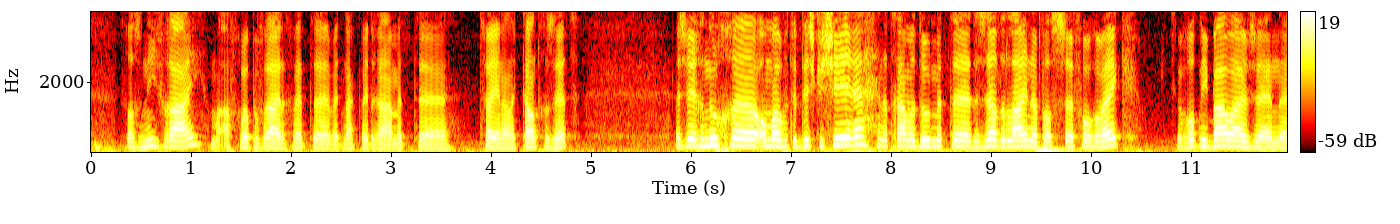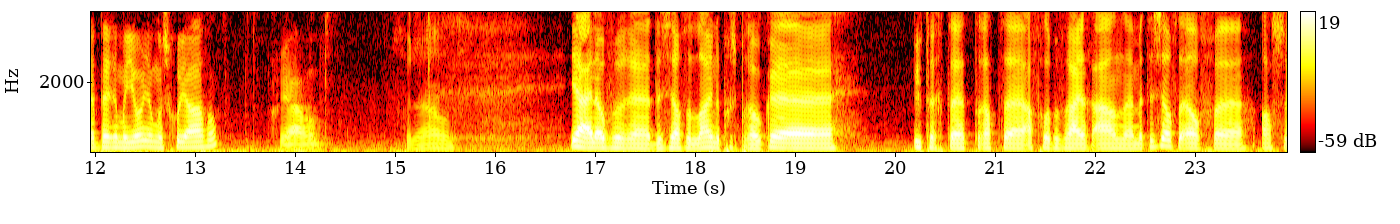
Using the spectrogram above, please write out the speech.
Het was niet vrij, maar afgelopen vrijdag werd, uh, werd NAC Breda met uh, tweeën aan de kant gezet. Is weer genoeg uh, om over te discussiëren. En dat gaan we doen met dezelfde line-up als vorige week. Rodney Bouwhuizen en uh, Berry Major. Jongens, goedenavond. Goedenavond. Goedenavond. Ja, en over dezelfde line-up gesproken. Utrecht uh, trad uh, afgelopen vrijdag aan uh, met dezelfde elf als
